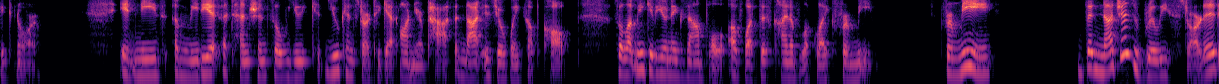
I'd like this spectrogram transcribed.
ignore. It needs immediate attention so you can, you can start to get on your path and that is your wake up call. So let me give you an example of what this kind of looked like for me. For me, the nudges really started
